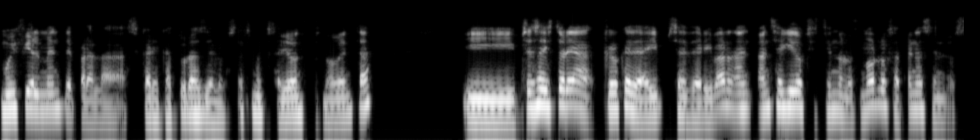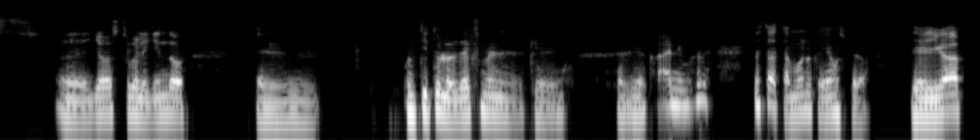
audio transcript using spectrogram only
muy fielmente para las caricaturas de los X-Men que salieron en los 90 Y pues esa historia, creo que de ahí se derivaron, han, seguido existiendo los Morlocks, apenas en los, eh, yo estuve leyendo el, un título de X-Men que salía, ah, no estaba tan bueno que digamos, pero le llegaba,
